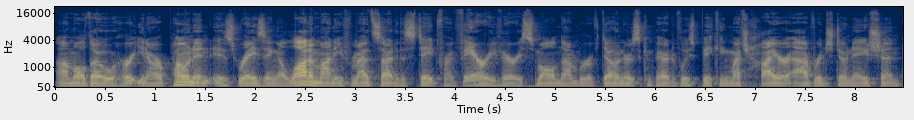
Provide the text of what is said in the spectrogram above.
Um, although her, you know, her opponent is raising a lot of money from outside of the state from a very, very small number of donors, comparatively speaking, much higher average donation.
